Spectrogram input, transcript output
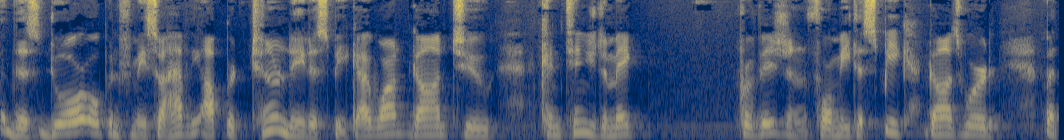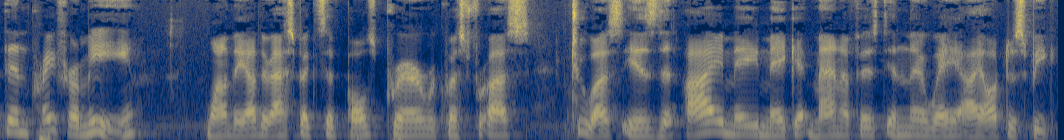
this door open for me so I have the opportunity to speak. I want God to continue to make provision for me to speak God's word. But then pray for me. One of the other aspects of Paul's prayer request for us to us is that I may make it manifest in the way I ought to speak.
